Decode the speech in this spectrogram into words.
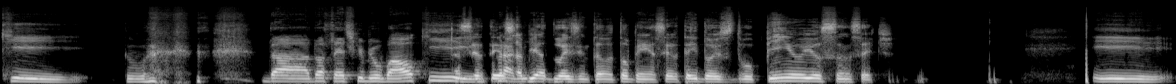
que. Do, da, do Atlético Bilbao, que. Acertei, eu sabia mim... dois, então, eu tô bem. Acertei dois, do Pinho e o Sunset. E.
